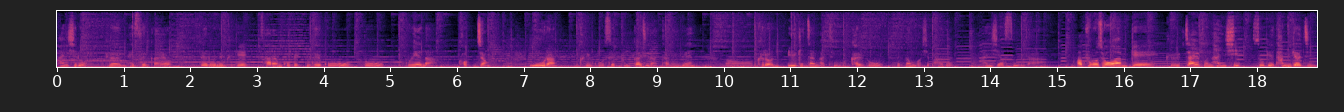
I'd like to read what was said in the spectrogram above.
한시로 표현했을까요? 때로는 그게 사랑 고백도 되고 또 후회나 걱정, 우울함 그리고 슬픔까지 나타내는 어, 그런 일기장 같은 역할도 했던 것이 바로 한시였습니다. 앞으로 저와 함께 그 짧은 한시 속에 담겨진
